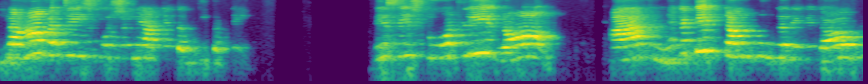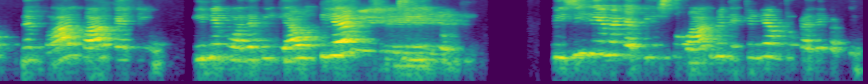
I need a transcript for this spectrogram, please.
यहाँ बच्चे इस क्वेश्चन में आके गलती करते हैं। दिस इज़ टोटली रॉन्ग आप नेगेटिव टर्म को उधर लेके जाओ। मैं बार बार कहती हूँ इनइक्वालिटी क्या होती है? चेंज होती है। तो इसीलिए मैं कहती हूँ, इसको बाद में देखेंगे, हम जो पहले करते हैं।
